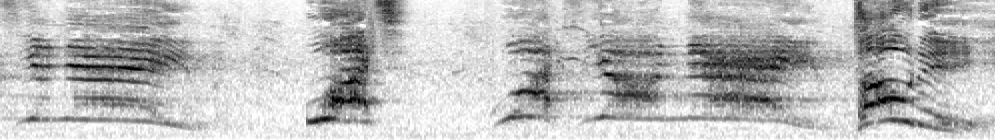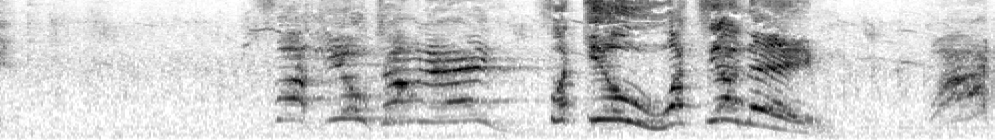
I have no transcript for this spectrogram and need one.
What's your name? What? What's your name? Tony! Fuck you, Tony! Fuck you! What's your name? What?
